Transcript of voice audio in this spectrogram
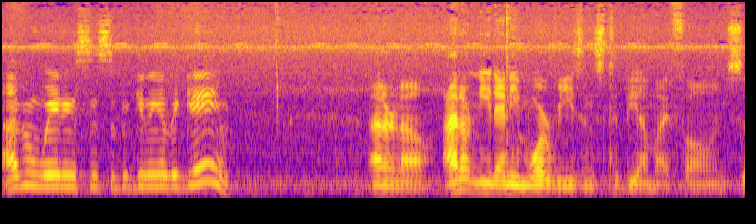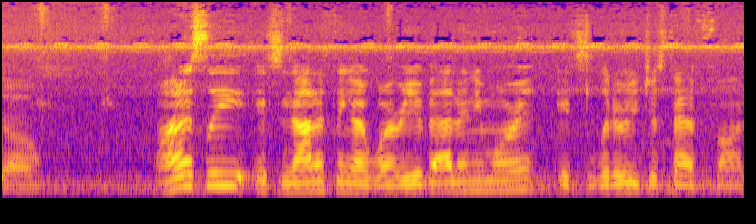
I've been waiting since the beginning of the game. I don't know. I don't need any more reasons to be on my phone, so Honestly, it's not a thing I worry about anymore. It's literally just to have fun.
